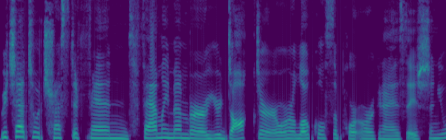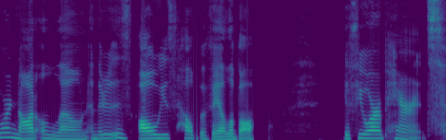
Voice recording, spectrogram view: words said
Reach out to a trusted friend, family member, your doctor, or a local support organization. You are not alone, and there is always help available. If you are a parent,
